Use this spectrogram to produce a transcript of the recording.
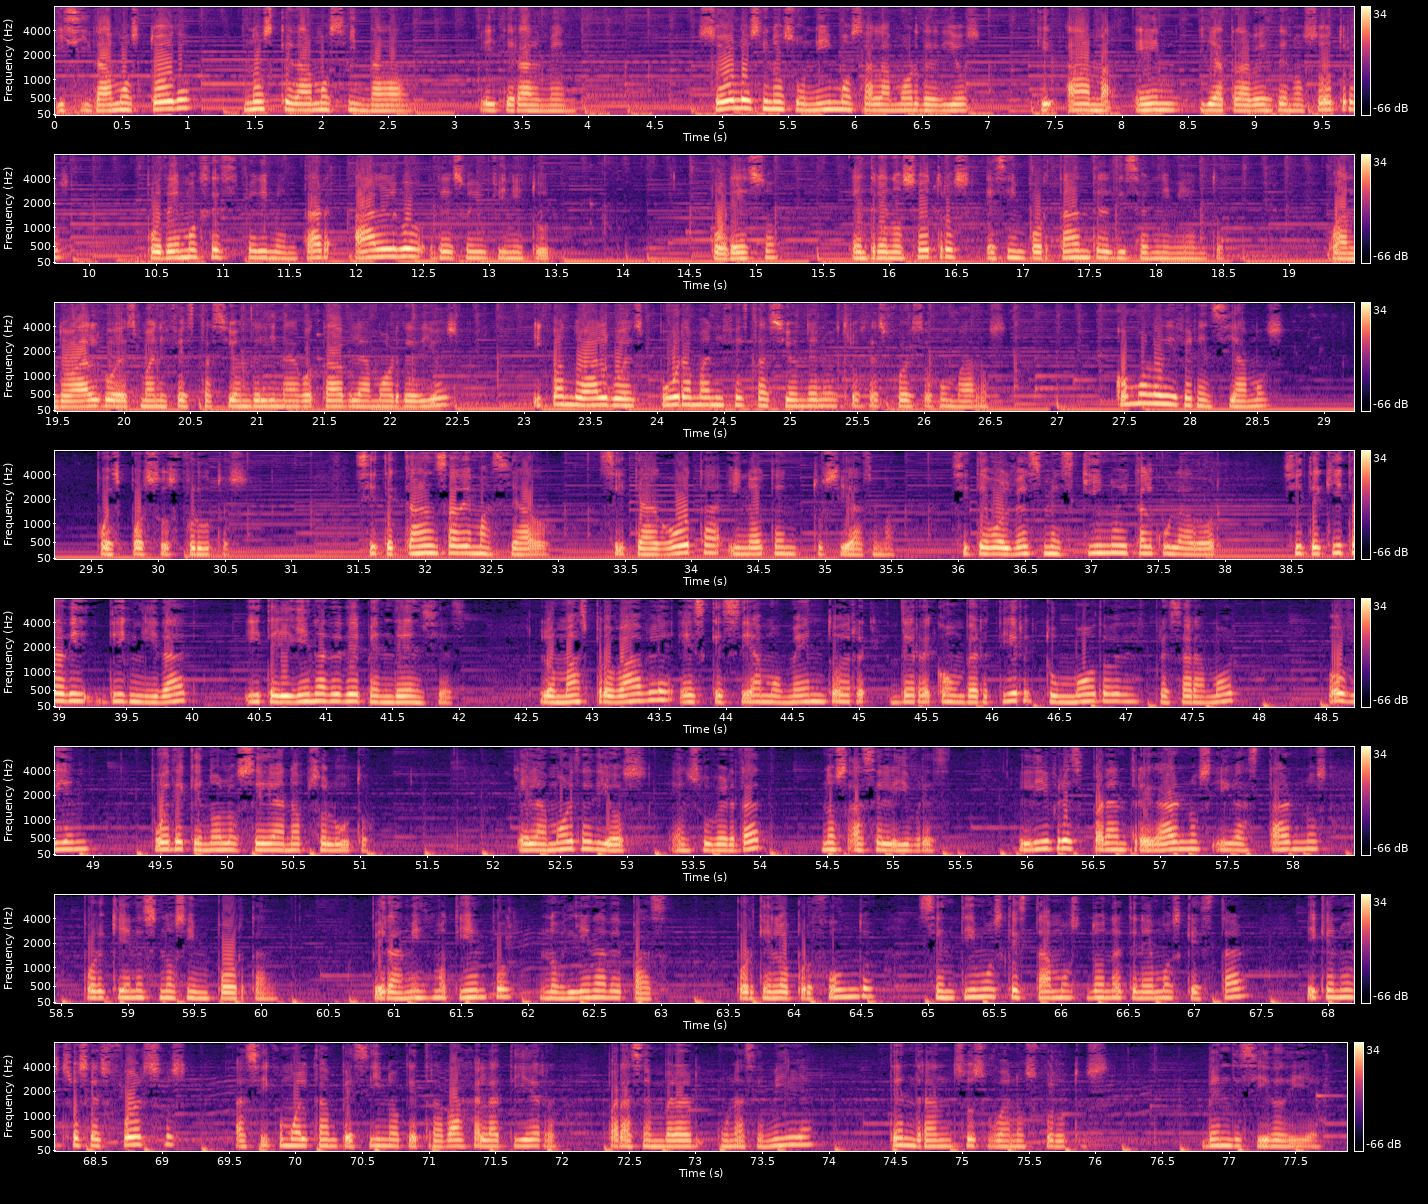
y si damos todo, nos quedamos sin nada, literalmente. Solo si nos unimos al amor de Dios que ama en y a través de nosotros, podemos experimentar algo de su infinitud. Por eso, entre nosotros es importante el discernimiento, cuando algo es manifestación del inagotable amor de Dios y cuando algo es pura manifestación de nuestros esfuerzos humanos. ¿Cómo lo diferenciamos? Pues por sus frutos. Si te cansa demasiado, si te agota y no te entusiasma, si te volves mezquino y calculador, si te quita dignidad y te llena de dependencias, lo más probable es que sea momento de reconvertir tu modo de expresar amor o bien puede que no lo sea en absoluto. El amor de Dios, en su verdad, nos hace libres, libres para entregarnos y gastarnos por quienes nos importan, pero al mismo tiempo nos llena de paz, porque en lo profundo sentimos que estamos donde tenemos que estar y que nuestros esfuerzos, así como el campesino que trabaja la tierra para sembrar una semilla, tendrán sus buenos frutos. Bendecido día.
